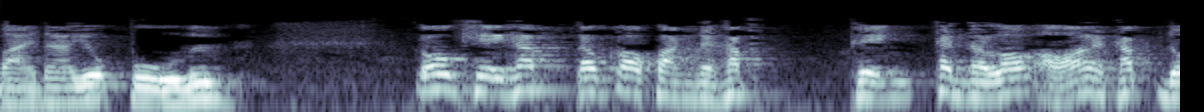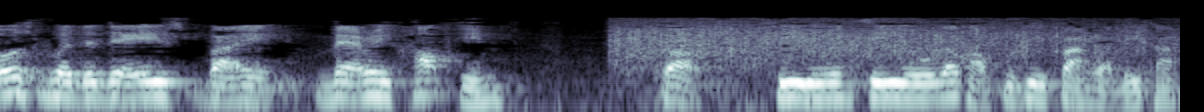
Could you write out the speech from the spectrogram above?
บายนายกปู่หรือก็โอเคครับ แล้วก็ฟังนะครับ เพลงท่านทะเลาะอ๋อนะครับ those were the days by Mary Hopkins ก็ see you see you แล้วขอบคุณที่ฟังสวัสดีครับ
